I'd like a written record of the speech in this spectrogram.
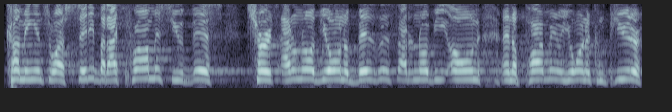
coming into our city, but I promise you this, church, I don't know if you own a business, I don't know if you own an apartment or you own a computer,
